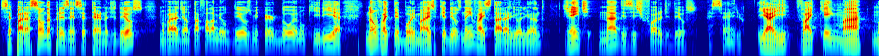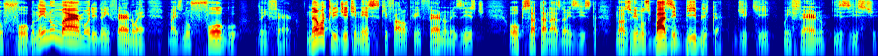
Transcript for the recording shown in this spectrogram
Separação da presença eterna de Deus. Não vai adiantar falar, meu Deus, me perdoa, eu não queria. Não vai ter boi mais, porque Deus nem vai estar ali olhando. Gente, nada existe fora de Deus. É sério. E aí vai queimar no fogo. Nem no mármore do inferno é, mas no fogo do inferno. Não acredite nesses que falam que o inferno não existe ou que Satanás não exista. Nós vimos base bíblica de que o inferno existe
